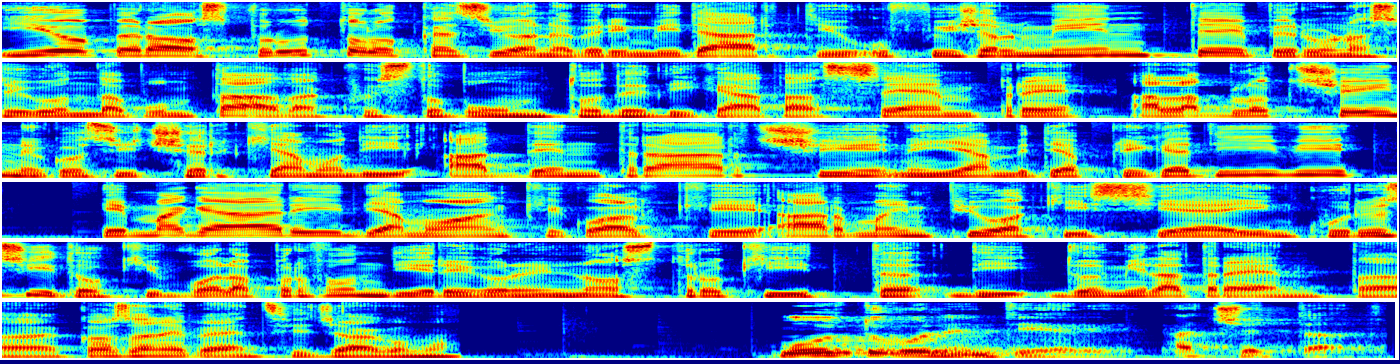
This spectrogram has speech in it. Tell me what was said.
Io però sfrutto l'occasione per invitarti ufficialmente per una seconda puntata a questo punto dedicata sempre alla blockchain così cerchiamo di addentrarci negli ambiti applicativi e magari diamo anche qualche arma in più a chi si è incuriosito o chi vuole approfondire con il nostro kit di 2030. Cosa ne pensi Giacomo? Molto volentieri, accettato.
